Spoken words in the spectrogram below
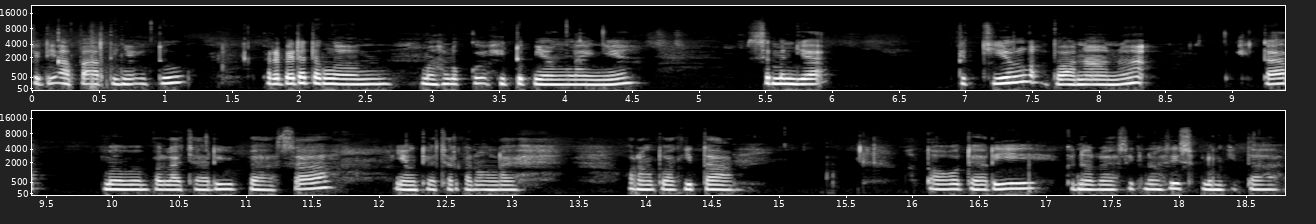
Jadi apa artinya itu? Berbeda dengan makhluk hidup yang lainnya, semenjak kecil atau anak-anak kita mempelajari bahasa yang diajarkan oleh orang tua kita atau dari generasi-generasi sebelum kita.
